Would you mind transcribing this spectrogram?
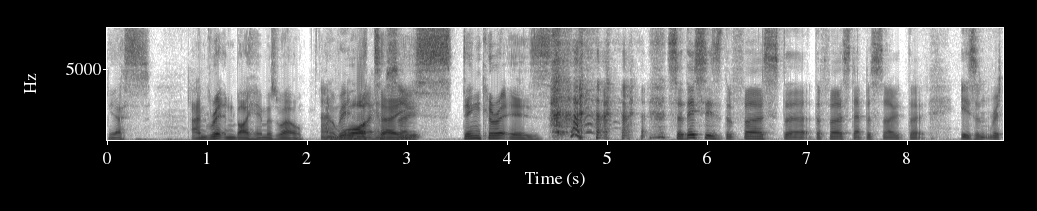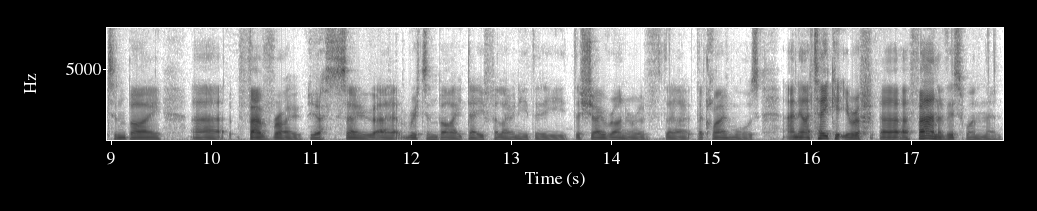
Yes. And written by him as well. And by what a so- stinker it is. So this is the first uh, the first episode that isn't written by uh, Favreau. Yes. So uh, written by Dave Filoni, the, the showrunner of the the Clone Wars. And I take it you're a, uh, a fan of this one then.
